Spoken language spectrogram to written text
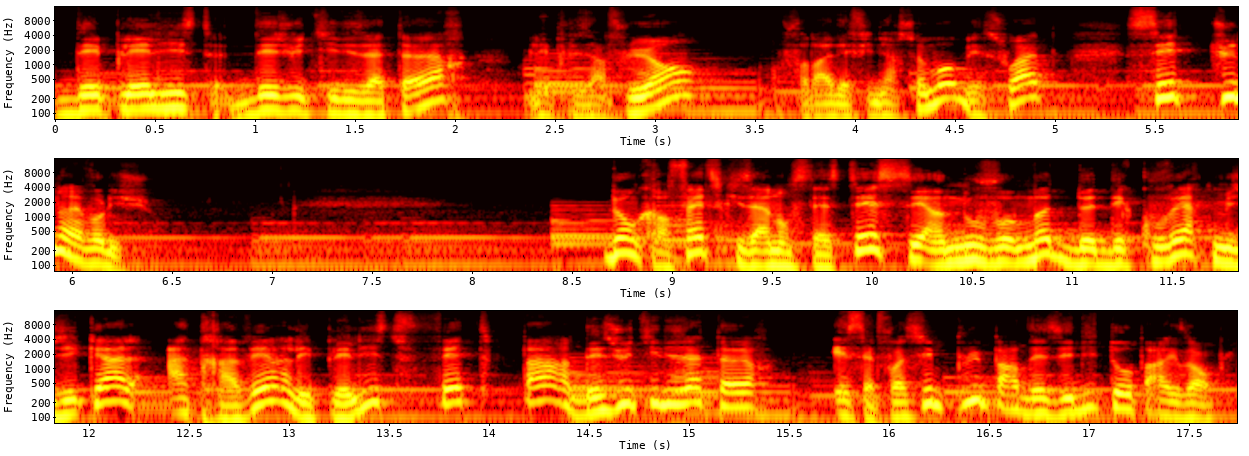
des playlists des utilisateurs les plus influents, il faudra définir ce mot, mais soit, c'est une révolution. Donc en fait, ce qu'ils annoncent tester, c'est un nouveau mode de découverte musicale à travers les playlists faites par des utilisateurs. Et cette fois-ci, plus par des éditos, par exemple.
